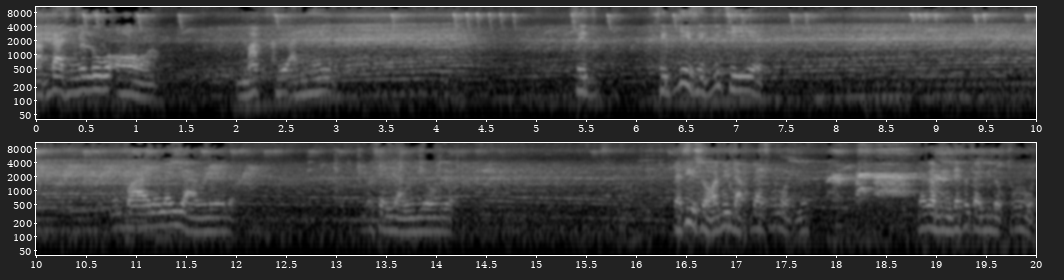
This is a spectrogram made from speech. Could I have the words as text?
ดับได้ถึงจะรู้ว่าอ๋อมรรคคืออันนี้สิบสิบยี่สิบวิธีอุบายหลายๆอย่างเลยเนี่ยไม่ใช่อย่างเดียวเนี่ยแต่ที่สอนนี่ดับได้ทั้งหมดนะแล้วก็มีได้พระไตรปิฎกทั้งหมด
